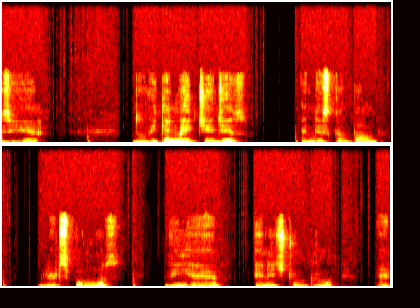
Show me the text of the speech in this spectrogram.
is here. Now we can make changes in this compound. Let's suppose we have NH2 group at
